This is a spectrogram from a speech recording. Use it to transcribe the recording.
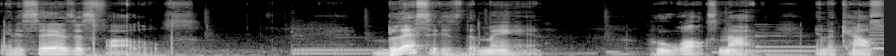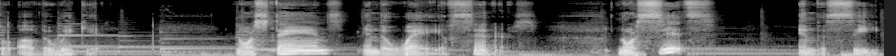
And it says as follows Blessed is the man who walks not in the counsel of the wicked, nor stands in the way of sinners, nor sits in the seat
